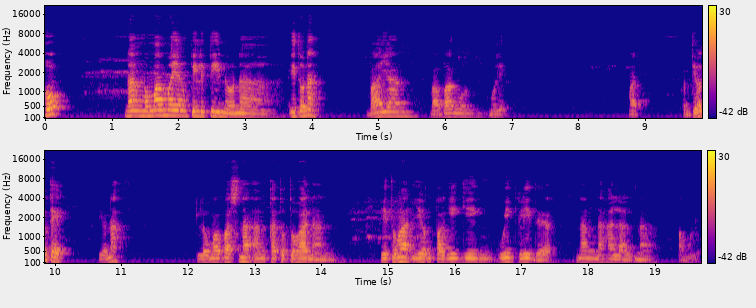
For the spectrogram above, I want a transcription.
hope ng mamamayang Pilipino na ito na, bayan, babangon muli. But, unti-unti, yun na. Lumabas na ang katotohanan. Ito nga yung pagiging weak leader ng nahalal na Pangulo.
